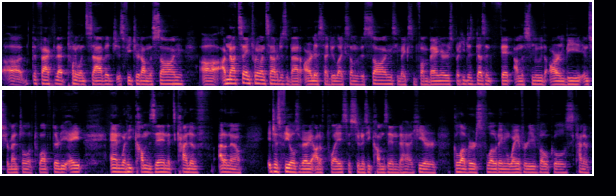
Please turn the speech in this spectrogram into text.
uh, the fact that 21 Savage is featured on the song. Uh, I'm not saying 21 Savage is a bad artist. I do like some of his songs. He makes some fun bangers, but he just doesn't fit on the smooth R&B instrumental of 1238. And when he comes in, it's kind of, I don't know, it just feels very out of place as soon as he comes in to hear Glover's floating, wavery vocals kind of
